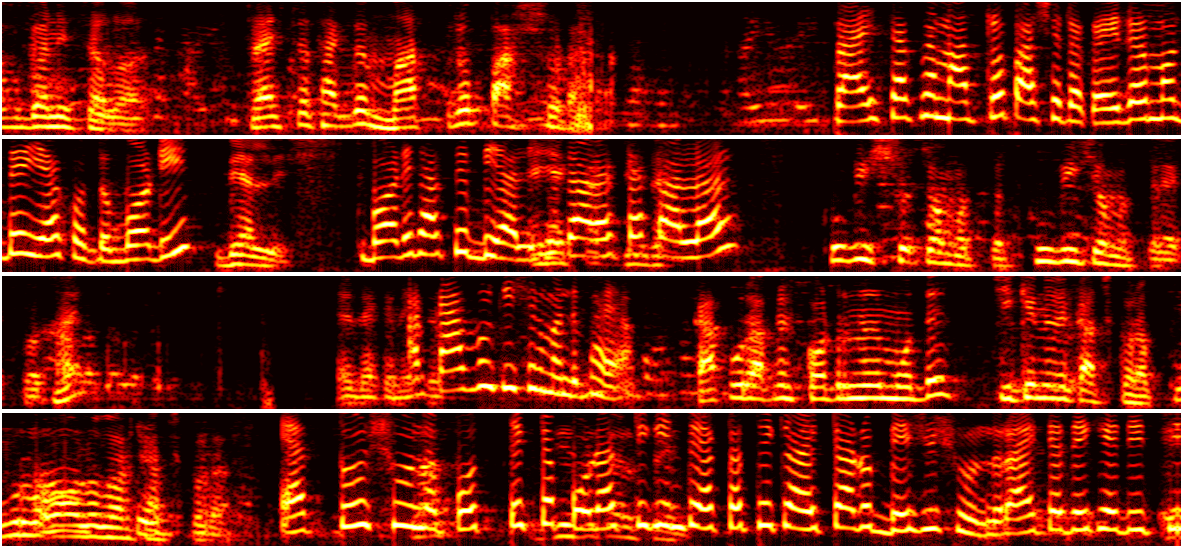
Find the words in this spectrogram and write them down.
আফগানি সালোয়ার। প্রাইসটা থাকবে মাত্র পাঁচশো টাকা। প্রাইস থাকছে মাত্র পাঁচশো টাকা। এটার মধ্যে ইয়া কত? বডি? বিয়াল্লিশ। বডি থাকছে বিয়াল্লিশ। এটা আর একটা কালার খুবই চমৎকার খুবই চমৎকার এক কথায় এই দেখেন আর কাপড় কিসের মধ্যে ভাইয়া? কাপড় আপনার কটনের মধ্যে চিকেনের কাজ করা পুরো অল ওভার কাজ করা। এত সুন্দর প্রত্যেকটা প্রোডাক্টই কিন্তু একটা থেকে আরেকটা আরও বেশি সুন্দর। আর এটা দেখিয়ে দিচ্ছি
